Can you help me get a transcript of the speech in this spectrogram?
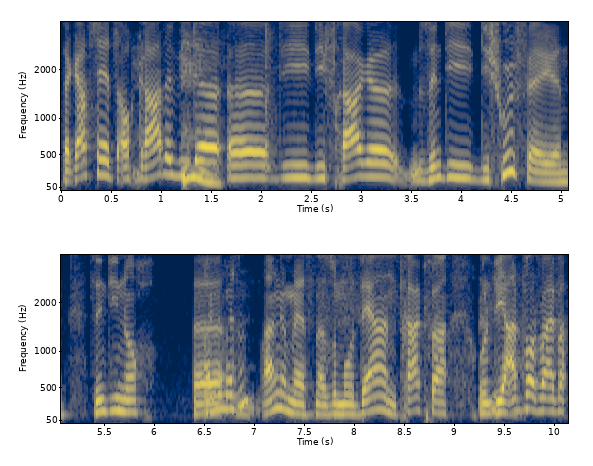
Da gab es ja jetzt auch gerade wieder äh, die, die Frage, sind die, die Schulferien, sind die noch äh, Angemessen? Angemessen, also modern, tragbar. Und die Antwort war einfach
